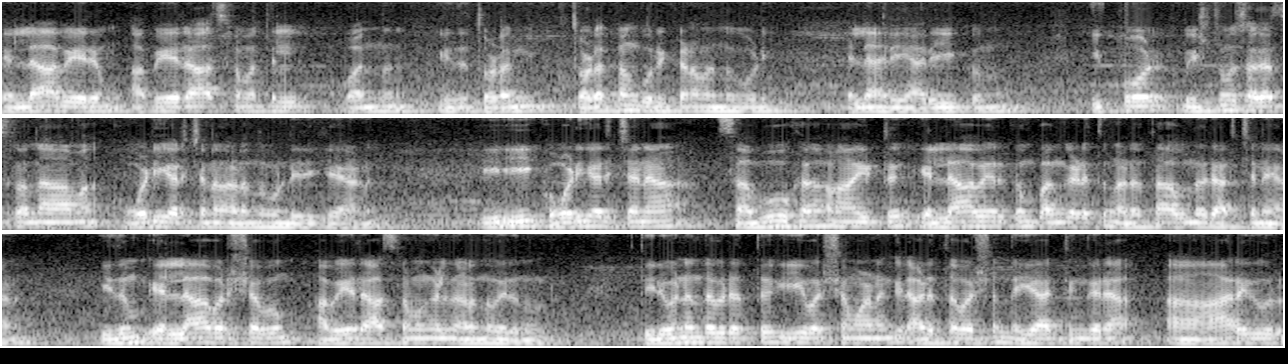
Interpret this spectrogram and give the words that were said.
എല്ലാവരും അഭേരാശ്രമത്തിൽ വന്ന് ഇത് തുടങ്ങി തുടക്കം കുറിക്കണമെന്ന് കൂടി എല്ലാവരെയും അറിയിക്കുന്നു. ഇപ്പോൾ വിഷ്ണു സഹസ്രനാമ കോടിയർച്ചന നടന്നുകൊണ്ടിരിക്കുകയാണ്. ഈ ഈ കോടിയർച്ചന സമൂഹമായിട്ട് എല്ലാവർക്കും പങ്കെടുത്ത് നടത്താവുന്ന ഒരു അർച്ചനയാണ്. ഇതും എല്ലാ വർഷവും അഭേദാശ്രമങ്ങളിൽ നടന്നു വരുന്നുണ്ട്. തിരുവനന്തപുരത്ത് ഈ വർഷമാണെങ്കിൽ അടുത്ത വർഷം നെയ്യാറ്റിങ്കര ആറയൂർ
